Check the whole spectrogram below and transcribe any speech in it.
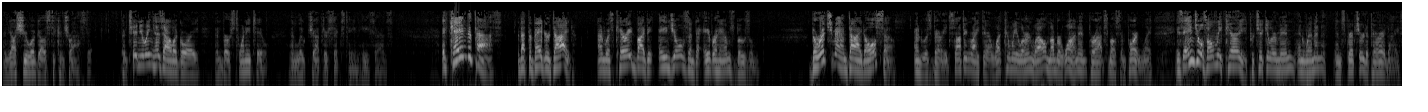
And Yeshua goes to contrast it. Continuing his allegory in verse 22 in Luke chapter 16, he says, It came to pass that the beggar died and was carried by the angels into Abraham's bosom. The rich man died also and was buried. Stopping right there, what can we learn? Well, number one, and perhaps most importantly, is angels only carry particular men and women in scripture to paradise.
